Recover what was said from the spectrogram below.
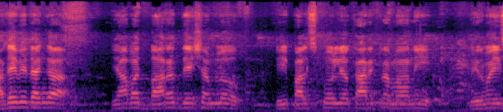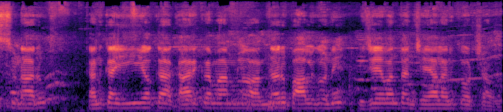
అదేవిధంగా యావత్ భారతదేశంలో ఈ పల్స్ పోలియో కార్యక్రమాన్ని నిర్వహిస్తున్నారు. కనుక ఈ యొక్క కార్యక్రమంలో అందరూ పాల్గొని విజయవంతం చేయాలని కోరుచాము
